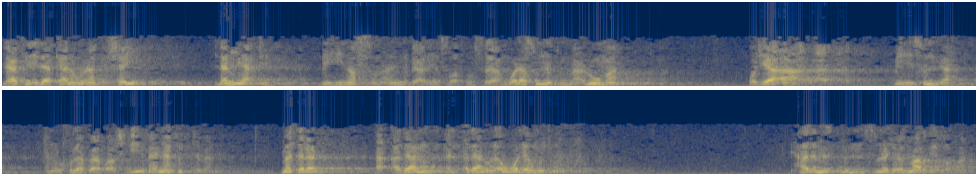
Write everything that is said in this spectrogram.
لكن إذا كان هناك شيء لم يأتي به نص عن النبي عليه الصلاة والسلام ولا سنة معلومة وجاء به سنة عن الخلفاء الراشدين فإنها تتبع. مثلا أذان الأذان الأول يوم الجمعة. هذا من سنة عثمان رضي الله عنه.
